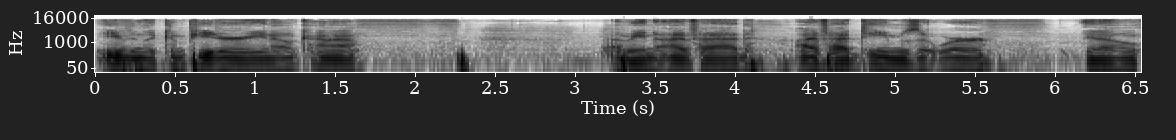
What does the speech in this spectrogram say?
Even the computer, you know, kind of I mean, I've had I've had teams that were, you know,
